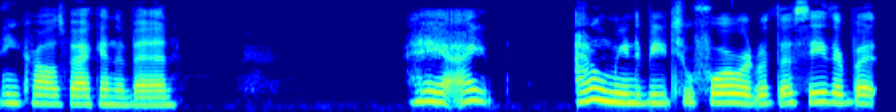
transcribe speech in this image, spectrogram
He crawls back into bed. Hey, I I don't mean to be too forward with this either, but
